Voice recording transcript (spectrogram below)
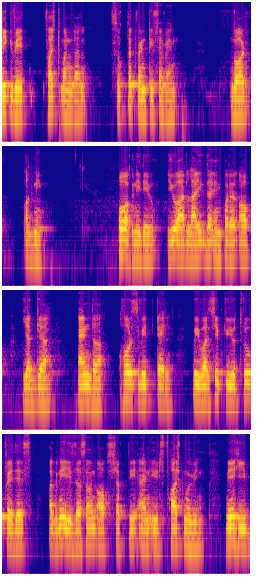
ऋग्वेद फर्स्ट मंडल सूक्त ट्वेंटी सेवन गॉड अग्नि O Agnidev, you are like the emperor of Yajna and the horse with tail. We worship you through praises. Agni is the son of Shakti and is fast moving. May he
